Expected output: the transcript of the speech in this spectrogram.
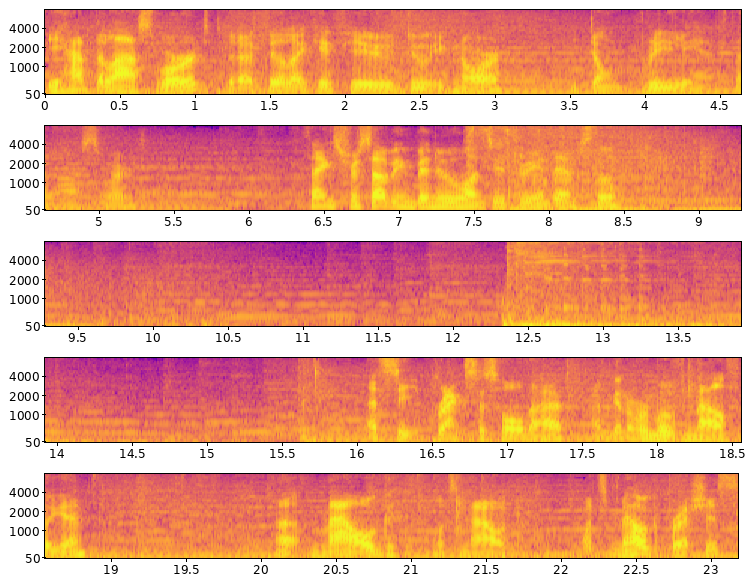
He had the last word, but I feel like if you do ignore, you don't really have the last word. Thanks for subbing Benu123 and Demstel. Let's see, Braxis hold out. I'm gonna remove Malf again. Uh, Maug? What's Maug? What's Maug, precious?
